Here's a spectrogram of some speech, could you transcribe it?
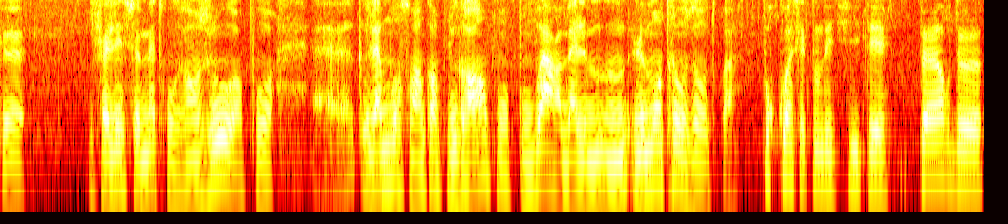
qu'il fallait se mettre au grand jour pour que l'amour soit encore plus grand, pour pouvoir ben, le, le montrer aux autres. Quoi. Pourquoi cette clandestinité? Peur de,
